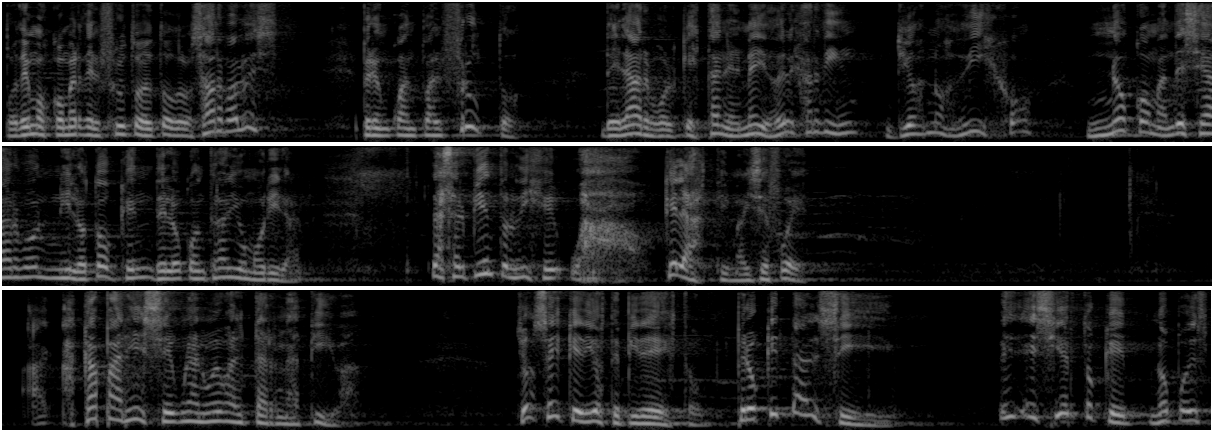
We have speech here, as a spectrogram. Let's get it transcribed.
Podemos comer del fruto de todos los árboles, pero en cuanto al fruto del árbol que está en el medio del jardín, Dios nos dijo, no coman de ese árbol ni lo toquen, de lo contrario morirán. La serpiente nos dije, wow, qué lástima, y se fue. Acá aparece una nueva alternativa. Yo sé que Dios te pide esto, pero ¿qué tal si? Es cierto que no puedes,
